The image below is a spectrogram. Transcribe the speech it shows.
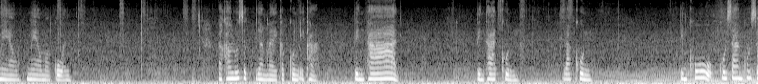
แมวแมวมากวน แล้วเขารู้สึกอย่างไรกับคุณอีกค่ะ เป็นทาสเป็นทาสคุณ รักคุณ เป็นคู่คู่สร้างคู่ส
